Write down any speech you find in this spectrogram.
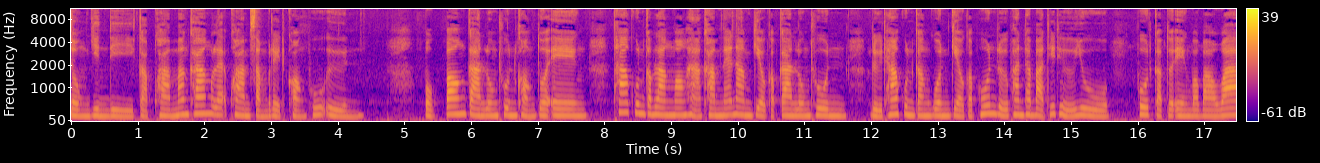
จงยินดีกับความมั่งคั่งและความสำเร็จของผู้อื่น ปกป้องการลงทุนของตัวเอง ถ้าคุณกำลังมองหาคำแนะนำเกี่ยวกับการลงทุน หรือถ้าคุณกังวลเกี่ยวกับหุ้นหรือพันธบัตรที่ถืออยู่ พูดกับตัวเองเบาๆว่า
